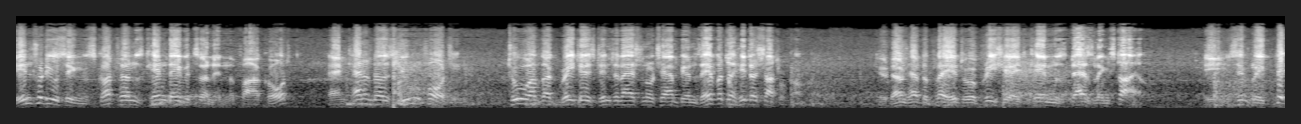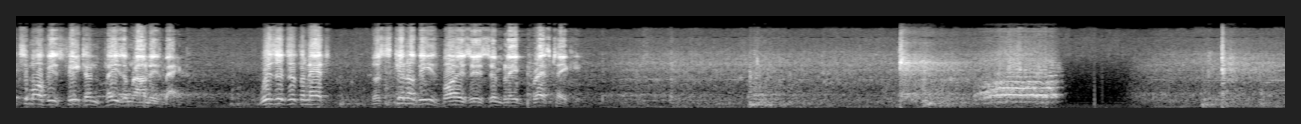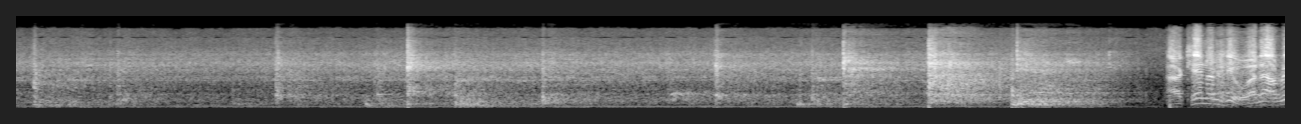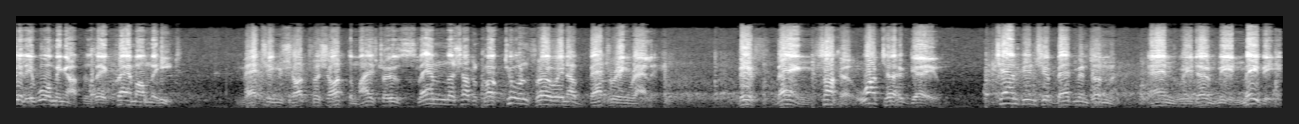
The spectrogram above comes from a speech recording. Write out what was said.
Introducing Scotland's Ken Davidson in the far court and Canada's Hugh Forgie, two of the greatest international champions ever to hit a shuttlecock. You don't have to play to appreciate Ken's dazzling style. He simply picks him off his feet and plays him round his back. Wizards at the net, the skill of these boys is simply breathtaking. Ken and Hugh are now really warming up as they cram on the heat. Matching shot for shot, the maestros slam the shuttlecock to and fro in a battering rally. Biff, bang, soccer, what a game. Championship badminton, and we don't mean maybe,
